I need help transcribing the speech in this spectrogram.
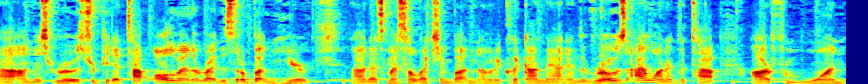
uh, on this rows to repeat at top all the way on the right this little button here uh, that's my selection button I'm going to click on that and the rows I want at the top are from 1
